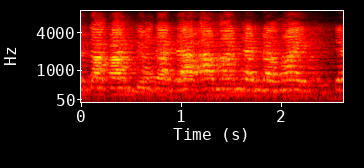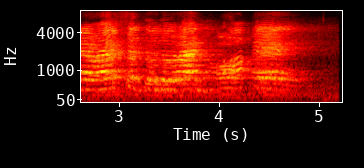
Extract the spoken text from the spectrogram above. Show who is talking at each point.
Speaker 1: menciptakan pilkada aman dan damai.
